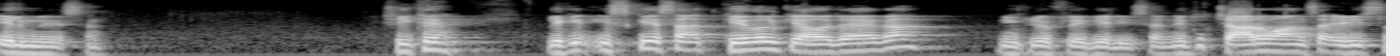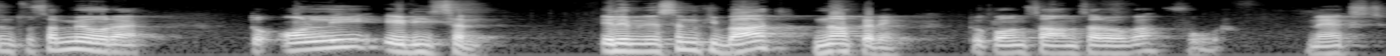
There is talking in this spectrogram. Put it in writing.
elimination ठीक है? लेकिन इसके साथ केवल क्या हो जाएगा? न्यूक्लियोफिलिक एडिशन नहीं तो चारों आंसर एडिशन तो सब में हो रहा है। तो ओनली एडिशन एलिमिनेशन की बात ना करें। तो कौन सा आंसर होगा? Four next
